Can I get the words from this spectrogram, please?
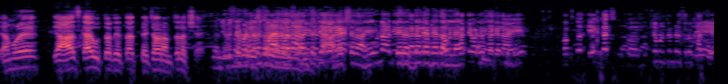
त्यामुळे ते आज काय उत्तर देतात त्याच्यावर आमचं लक्ष आहे. आरक्षण ते रद्द करण्यात आलेलं फक्त एकच मुख्यमंत्र्यांकडे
